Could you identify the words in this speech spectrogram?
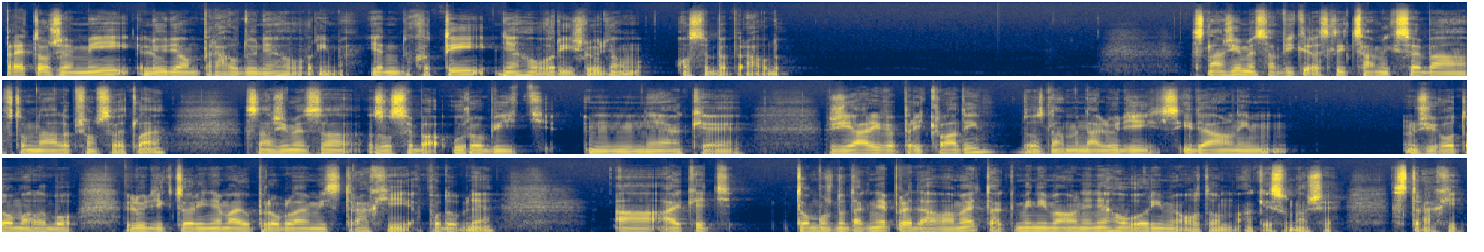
pretože my ľuďom pravdu nehovoríme. Jednoducho ty nehovoríš ľuďom o sebe pravdu. Snažíme sa vykresliť samých seba v tom najlepšom svetle. Snažíme sa zo seba urobiť mm, nejaké žiarivé príklady, to znamená ľudí s ideálnym životom alebo ľudí, ktorí nemajú problémy, strachy a podobne. A aj keď to možno tak nepredávame, tak minimálne nehovoríme o tom, aké sú naše strachy.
